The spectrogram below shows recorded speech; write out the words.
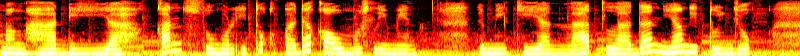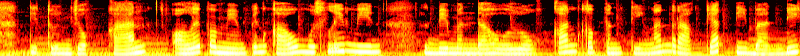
menghadiahkan sumur itu kepada kaum muslimin. Demikianlah teladan yang ditunjuk ditunjukkan oleh pemimpin kaum muslimin lebih mendahulukan kepentingan rakyat dibanding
